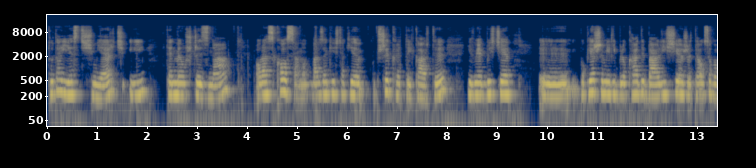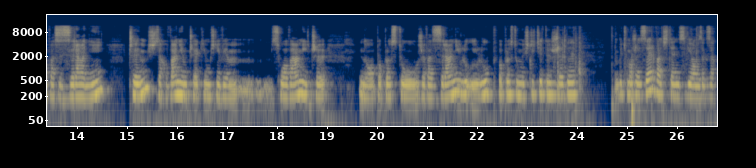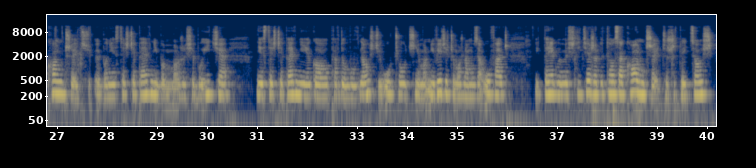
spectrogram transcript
tutaj jest śmierć i ten mężczyzna oraz kosa. No, bardzo jakieś takie przykre tej karty. Nie wiem, jakbyście yy, po pierwsze mieli blokady, bali się, że ta osoba Was zrani czymś, zachowaniem, czy jakimś, nie wiem, słowami, czy no po prostu, że Was zrani lub po prostu myślicie też, żeby być może zerwać ten związek, zakończyć, bo nie jesteście pewni, bo może się boicie, nie jesteście pewni jego prawdomówności, uczuć, nie, nie wiecie, czy można mu zaufać. I tutaj jakby myślicie, żeby to zakończyć, że tutaj coś,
